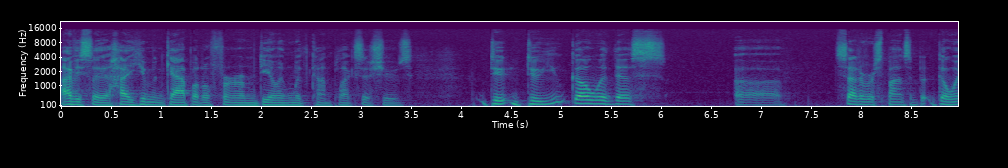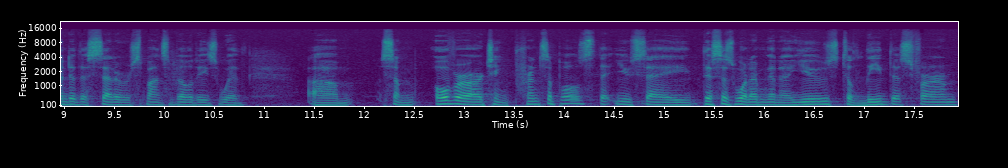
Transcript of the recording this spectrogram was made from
obviously a high human capital firm dealing with complex issues. Do, do you go with this uh, set of responsibilities, go into this set of responsibilities with um, some overarching principles that you say, this is what I'm going to use to lead this firm?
